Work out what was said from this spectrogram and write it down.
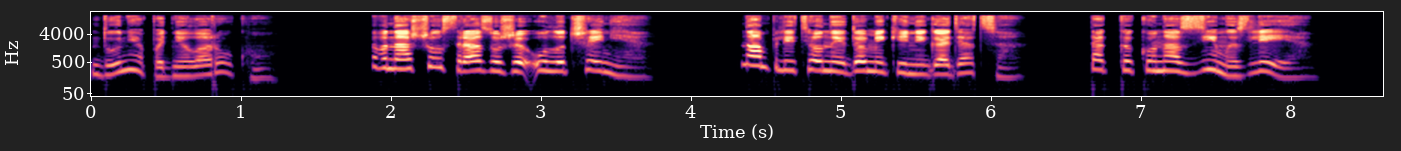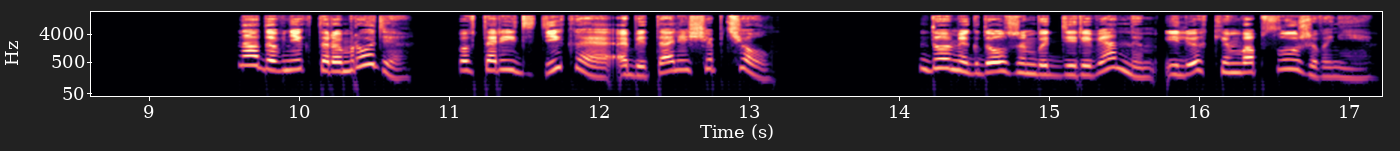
Дуня подняла руку. «Вношу сразу же улучшение. Нам плетеные домики не годятся, так как у нас зимы злее. Надо в некотором роде повторить дикое обиталище пчел. Домик должен быть деревянным и легким в обслуживании.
